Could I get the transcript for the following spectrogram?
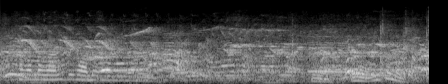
Itu itu mana? Oh, itu loh.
